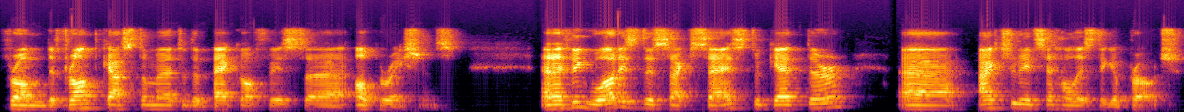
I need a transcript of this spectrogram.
from the front customer to the back office uh, operations. And I think what is the success to get there? Uh, actually, it's a holistic approach.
